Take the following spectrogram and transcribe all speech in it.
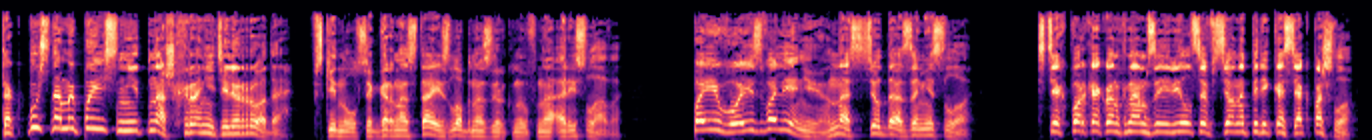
«Так пусть нам и пояснит наш хранитель рода», — вскинулся горностай, злобно зыркнув на Арислава. «По его изволению нас сюда занесло». С тех пор, как он к нам заявился, все наперекосяк пошло.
